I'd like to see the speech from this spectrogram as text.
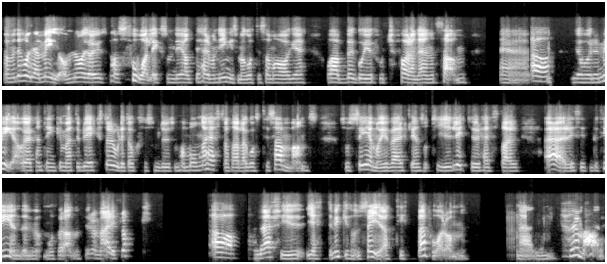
Ja men det håller jag med om. Nu har jag ju så pass få liksom. Det är alltid Herman Gynge som har gått i samma hage. Och Abbe går ju fortfarande ensam. Eh, Ja. Jag håller med och jag kan tänka mig att det blir extra roligt också som du som har många hästar att alla går tillsammans. Så ser man ju verkligen så tydligt hur hästar är i sitt beteende mot varandra. Hur de är i flock. Ja, Man lär sig ju jättemycket som du säger att titta på dem. När, hur de är.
